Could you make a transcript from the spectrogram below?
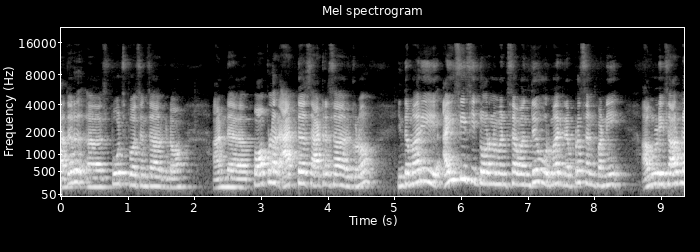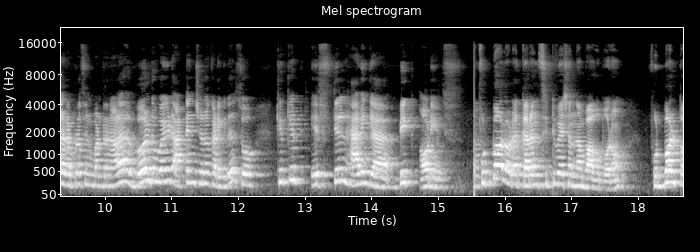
அதர் ஸ்போர்ட்ஸ் பர்சன்ஸாக இருக்கட்டும் அண்ட் பாப்புலர் ஆக்டர்ஸ் ஆக்ட்ரஸாக இருக்கணும் இந்த மாதிரி ஐசிசி டோர்னமெண்ட்ஸை வந்து ஒரு மாதிரி ரெப்ரசன்ட் பண்ணி அவங்களுடைய சார்பில் ரெப்ரசன்ட் பண்ணுறதுனால வேர்ல்டு வைடு அட்டென்ஷனும் கிடைக்குது. So cricket is still having a big audience ஃபுட்பாலோட கரண்ட் சுச்சுவேஷன் தான் பார்க்க போகிறோம் ஃபுட்பால் ப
